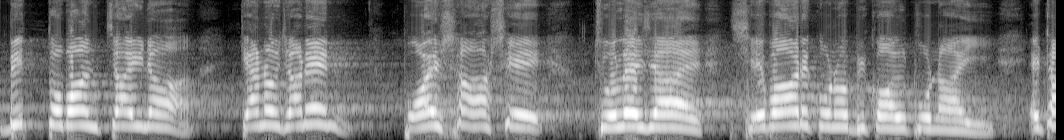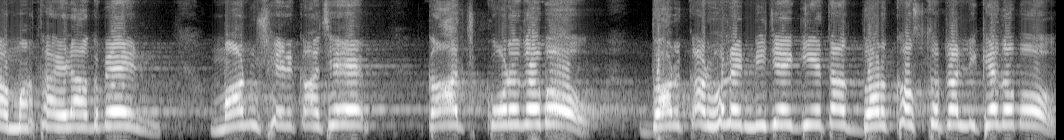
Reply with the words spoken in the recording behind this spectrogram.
বিত্তবান চাই না। কেন জানেন? পয়সা আসে, চলে যায়, সেবার কোনো বিকল্প নাই। এটা মাথায় রাখবেন। মানুষের কাছে কাজ করে দেব। দরকার হলে নিজে গিয়ে তার দরখাস্তটা লিখে দেব।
